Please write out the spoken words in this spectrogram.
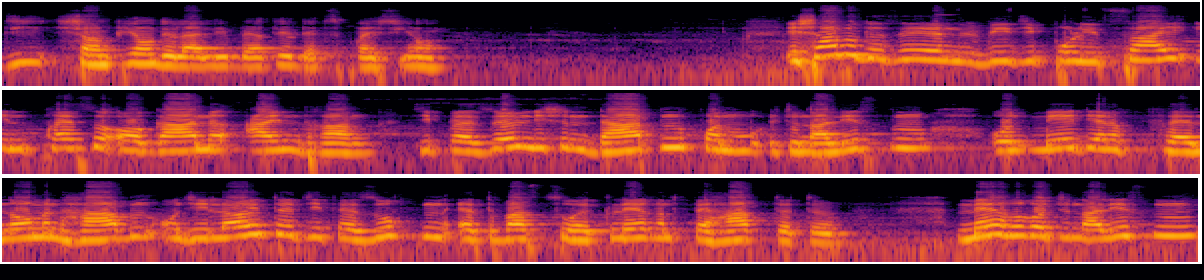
dits champions de la liberté d'expression. Ich habe gesehen, wie die Polizei in Presseorgane eindrang, die persönlichen Daten von Journalisten und Medien vernommen haben und die Leute, die versuchten, etwas zu erklären, verhaftete. Mehrere Journalisten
